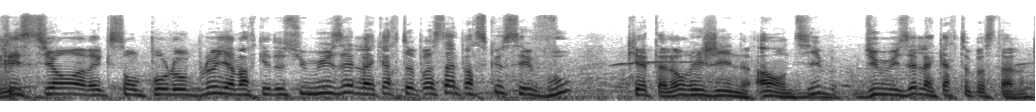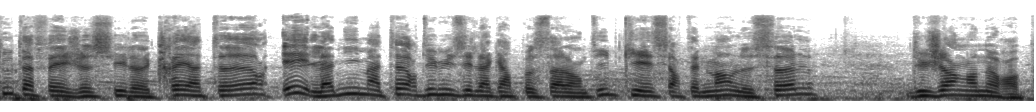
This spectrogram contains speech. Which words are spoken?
Christian, avec son polo bleu, il y a marqué dessus musée de la carte postale, parce que c'est vous qui êtes à l'origine à Antibes du musée de la carte postale. Tout à fait, je suis le créateur et l'animateur du musée de la carte postale Antibes, qui est certainement le seul du genre en Europe.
